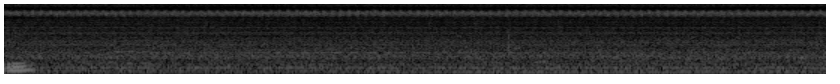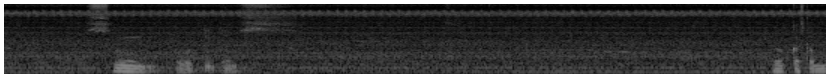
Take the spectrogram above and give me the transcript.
Hmm. Zoom for details. kamu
